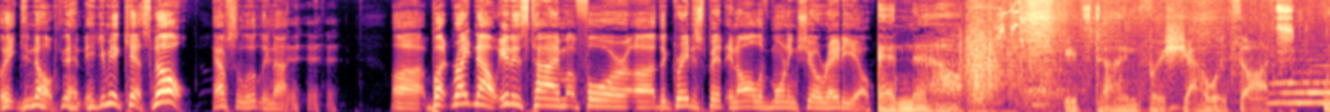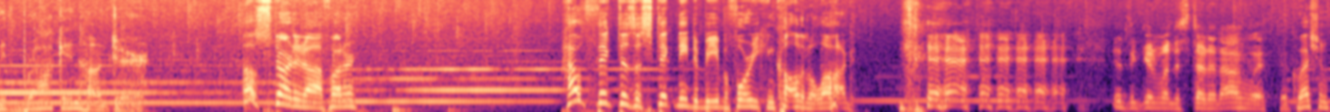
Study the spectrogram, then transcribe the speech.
wait, no, give me a kiss. No, absolutely not. Uh, but right now, it is time for uh, the greatest bit in all of morning show radio. And now, it's time for shower thoughts with Brock and Hunter. I'll start it off, Hunter. How thick does a stick need to be before you can call it a log? It's a good one to start it off with. Good question.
